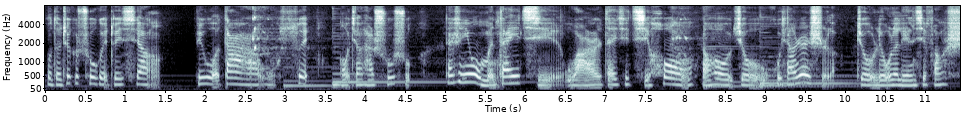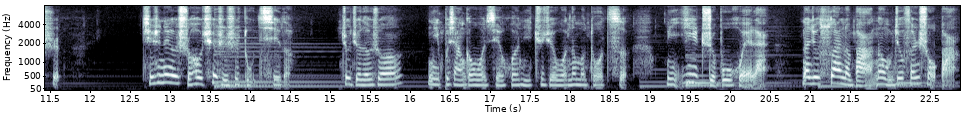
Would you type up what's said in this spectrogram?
我的这个出轨对象比我大五岁，我叫他叔叔。但是因为我们在一起玩，在一起起哄，然后就互相认识了，就留了联系方式。其实那个时候确实是赌气的，就觉得说你不想跟我结婚，你拒绝我那么多次，你一直不回来，那就算了吧，那我们就分手吧，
